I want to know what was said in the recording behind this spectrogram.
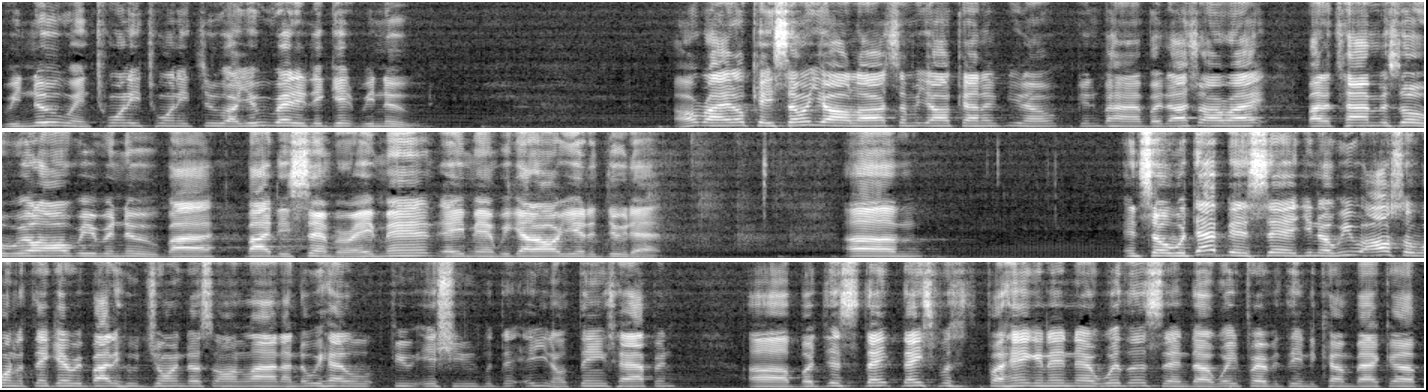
renew in 2022. Are you ready to get renewed? All right, okay. Some of y'all are. Some of y'all kind of, you know, getting behind, but that's all right. By the time it's over, we'll all be renewed by, by December. Amen. Amen. We got all year to do that. Um, and so, with that being said, you know, we also want to thank everybody who joined us online. I know we had a few issues, but the, you know, things happen. Uh, but just thank, thanks for, for hanging in there with us and uh, wait for everything to come back up.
